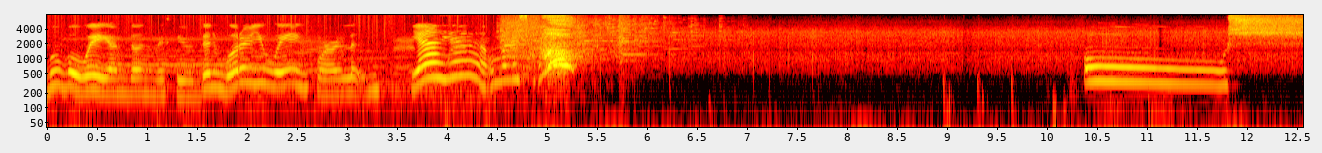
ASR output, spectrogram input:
Move away, I'm done with you. Then what are you waiting for? Yeah, yeah, umalis ka. oh, shit.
